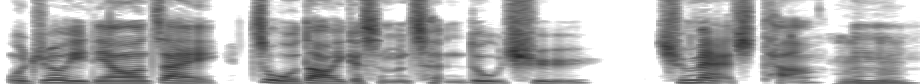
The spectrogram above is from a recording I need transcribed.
我就一定要再做到一个什么程度去去 match 它。嗯哼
